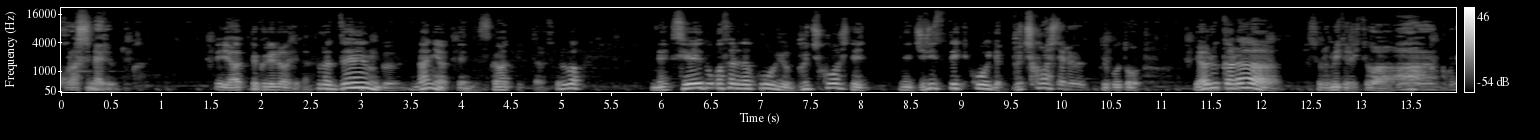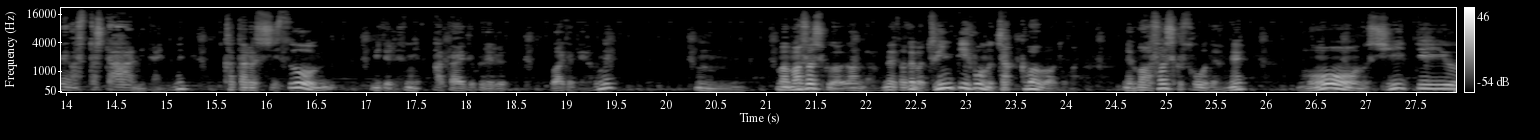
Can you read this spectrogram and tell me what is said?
懲らしめるとかでやってくれるわけだ。それは全部何やってんですかって言ったらそれはね制度化された行為をぶち壊して、ね、自律的行為でぶち壊してるっていうことをやるからそれを見てる人はああ胸がスッとしたみたいなねカタルシスを見てる人に与えてくれるわけだよね。うんまあ、まさしくは何だろうね例えば24のジャック・バウアーとか、ね、まさしくそうだよね。もう CTU の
